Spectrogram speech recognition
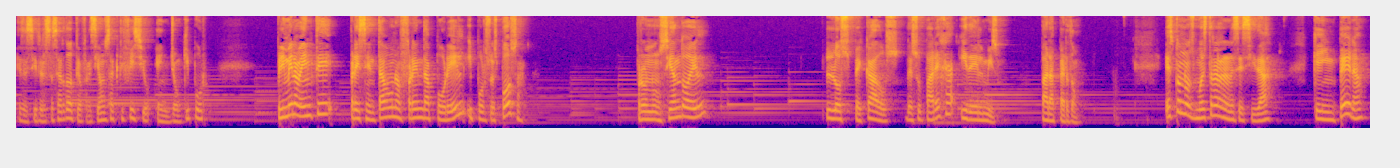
es decir, el sacerdote, ofrecía un sacrificio en Yom Kippur, primeramente presentaba una ofrenda por él y por su esposa, pronunciando él los pecados de su pareja y de él mismo, para perdón. Esto nos muestra la necesidad que impera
